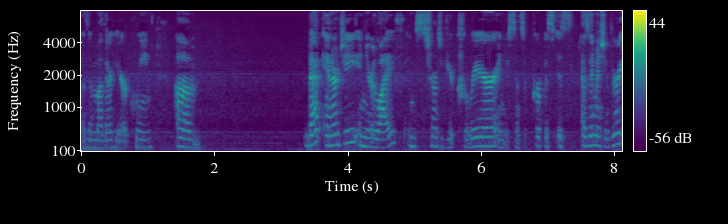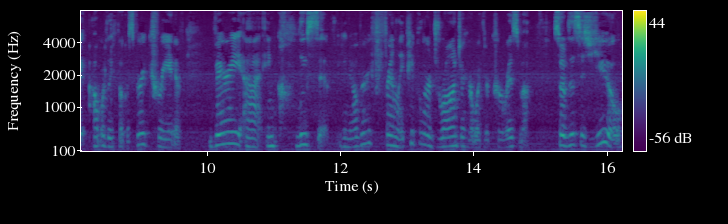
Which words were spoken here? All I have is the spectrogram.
as a mother here, a queen. Um, that energy in your life, in terms of your career and your sense of purpose, is, as I mentioned, very outwardly focused, very creative, very uh, inclusive, you know, very friendly. People are drawn to her with her charisma. So if this is you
